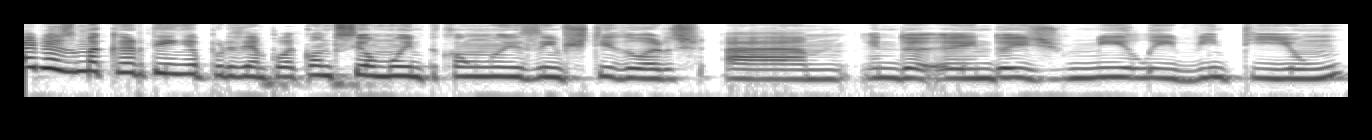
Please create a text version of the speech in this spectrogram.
às vezes uma cartinha, por exemplo, aconteceu muito com os investidores um, em, em 2021, uh,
